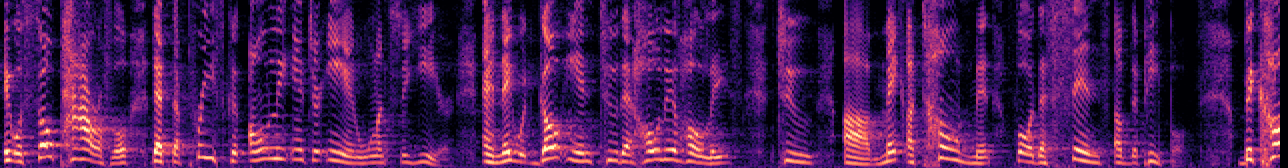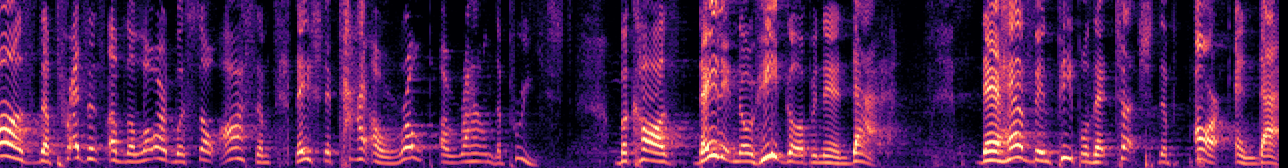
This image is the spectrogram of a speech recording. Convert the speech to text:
It was so powerful that the priest could only enter in once a year. And they would go into that Holy of Holies to uh, make atonement for the sins of the people. Because the presence of the Lord was so awesome, they used to tie a rope around the priest because they didn't know he'd go up in there and die. There have been people that touched the ark and died.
